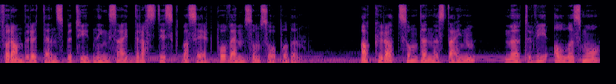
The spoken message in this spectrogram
forandret dens betydning seg drastisk basert på hvem som så på den. Akkurat som denne steinen møter vi alle små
